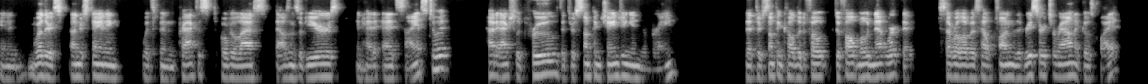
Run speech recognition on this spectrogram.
And whether it's understanding what's been practiced over the last thousands of years and how to add science to it, how to actually prove that there's something changing in your brain, that there's something called the default, default mode network that several of us help fund the research around that goes quiet,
